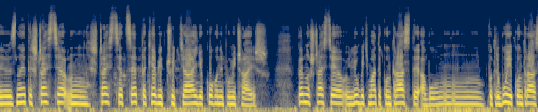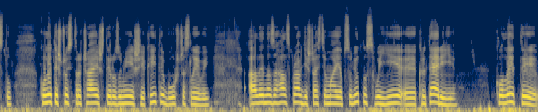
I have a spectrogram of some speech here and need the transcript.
Е, Знаєте, щастя, щастя це таке відчуття, якого не помічаєш. Певно, щастя любить мати контрасти або потребує контрасту. Коли ти щось втрачаєш, ти розумієш, який ти був щасливий. Але на загал справді щастя має абсолютно свої е, критерії. Коли ти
